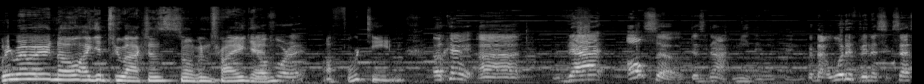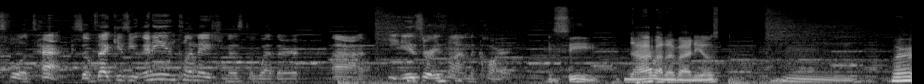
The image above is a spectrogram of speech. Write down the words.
Wait, wait, wait, no, I get two actions, so I'm gonna try again. Go for it. A 14. Okay, uh, that also does not mean anything, but that would have been a successful attack. So if that gives you any inclination as to whether uh, he is or is not in the cart, I see. Yeah, I'm out of ideas. Hmm. Where?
